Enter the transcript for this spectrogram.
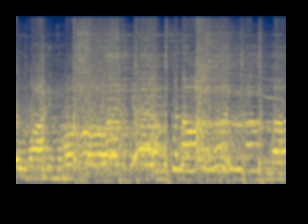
đầu ngoài thôi. Làm cái nó anh đang mơ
